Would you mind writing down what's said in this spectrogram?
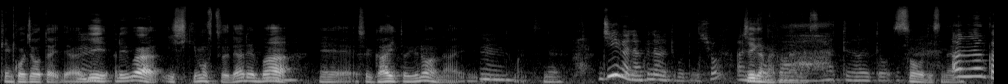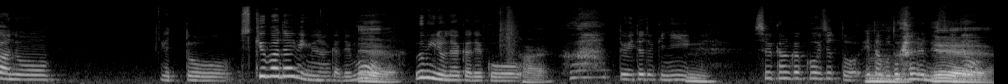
健康状態であり、あるいは意識も普通であれば、えー、そういう害というのはないと思いますね。G がなくなるってことでしょ？G がなくなります。ってなると。そうですね。あのなんかあのえっと、スキューバダイビングなんかでも、えー、海の中でこう、はい、ふわっと浮いた時に、うん、そういう感覚をちょっと得たことがあるんですけど、うん。えー、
